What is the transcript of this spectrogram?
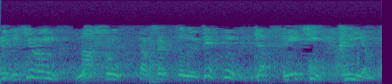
раз прорепетируем нашу торжественную песню для встречи клиента.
